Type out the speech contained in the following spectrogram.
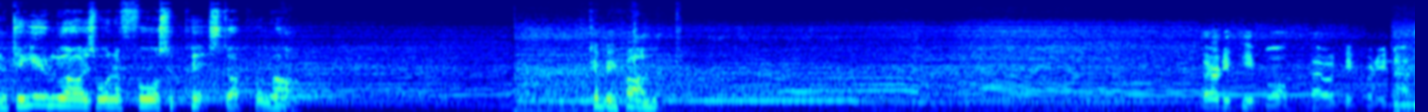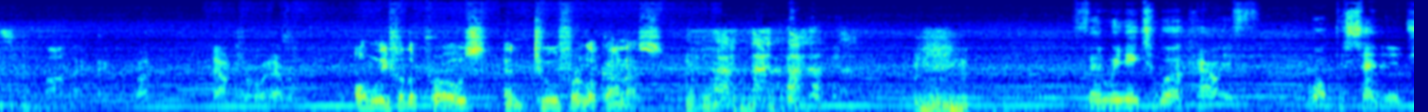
And do you guys want to force a pit stop or not? Could be fun. 30 people, that would be pretty nuts and fun, I think, but down for whatever. Only for the pros and two for Locanas. Then we need to work out if what percentage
